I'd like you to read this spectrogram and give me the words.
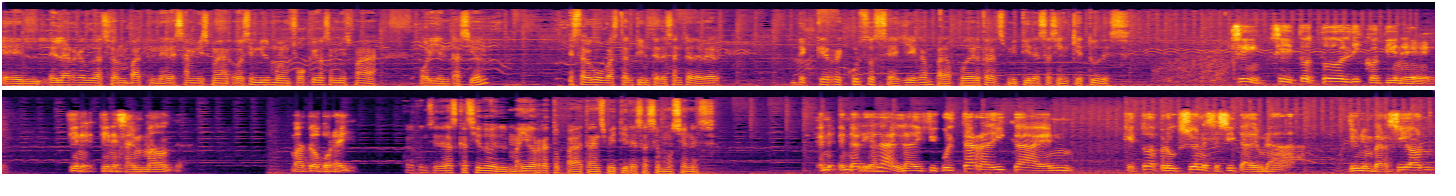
el, larga duración va a tener esa misma, o ese mismo enfoque o esa misma orientación. Es algo bastante interesante de ver de qué recursos se allegan para poder transmitir esas inquietudes. Sí, sí, todo el disco tiene, tiene, tiene esa misma onda. Va todo por ahí. ¿Cuál consideras que ha sido el mayor reto para transmitir esas emociones? En, realidad la, dificultad radica en que toda producción necesita de una, de una inversión,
